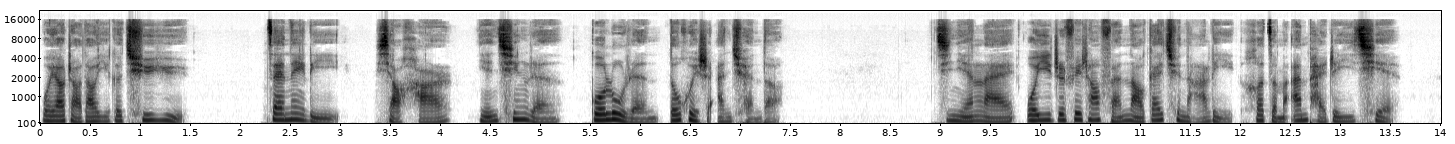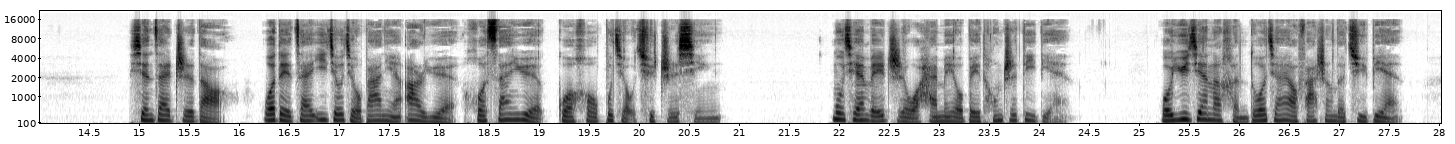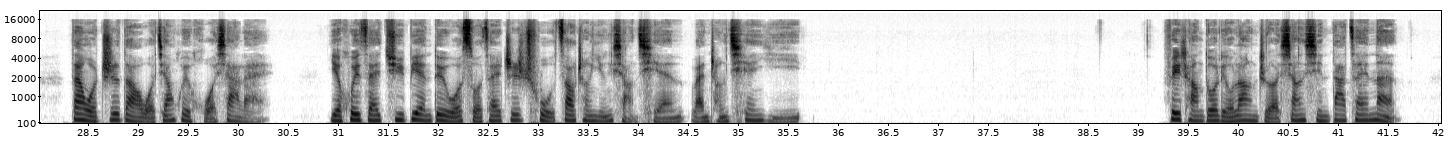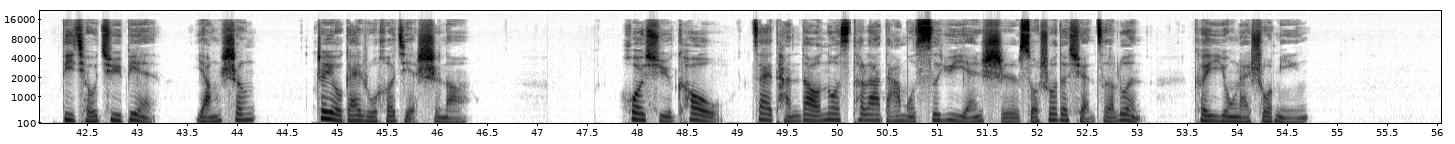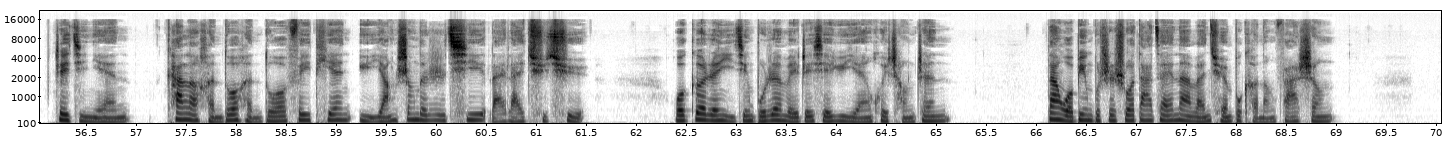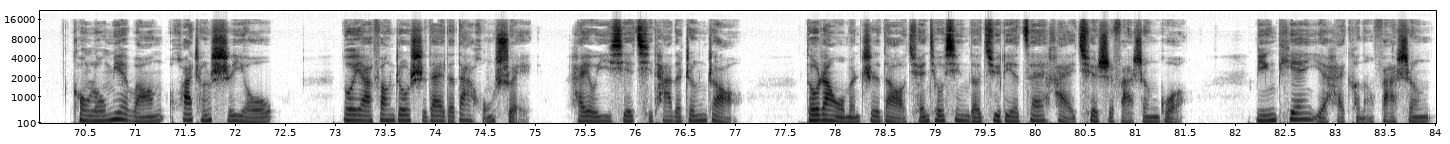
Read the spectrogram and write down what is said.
我要找到一个区域，在那里，小孩、年轻人、过路人都会是安全的。几年来，我一直非常烦恼该去哪里和怎么安排这一切。现在知道，我得在一九九八年二月或三月过后不久去执行。目前为止，我还没有被通知地点。我预见了很多将要发生的巨变，但我知道我将会活下来，也会在巨变对我所在之处造成影响前完成迁移。非常多流浪者相信大灾难、地球巨变、扬升。这又该如何解释呢？或许寇在谈到诺斯特拉达姆斯预言时所说的选择论，可以用来说明。这几年看了很多很多飞天与扬升的日期来来去去，我个人已经不认为这些预言会成真。但我并不是说大灾难完全不可能发生。恐龙灭亡化成石油。诺亚方舟时代的大洪水，还有一些其他的征兆，都让我们知道全球性的剧烈灾害确实发生过，明天也还可能发生。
